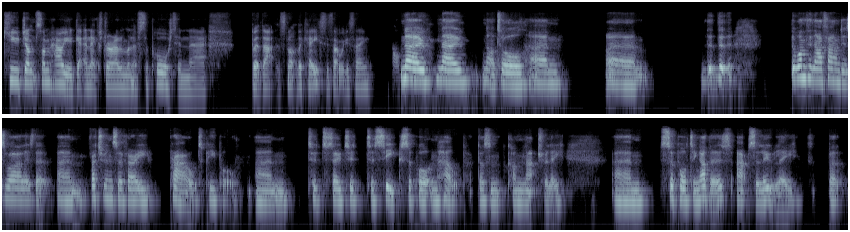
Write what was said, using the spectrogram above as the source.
queue jump somehow you'd get an extra element of support in there but that's not the case is that what you're saying no no not at all um um the, the the one thing I found as well is that um, veterans are very proud people. Um, to so to to seek support and help doesn't come naturally. Um, supporting others, absolutely, but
